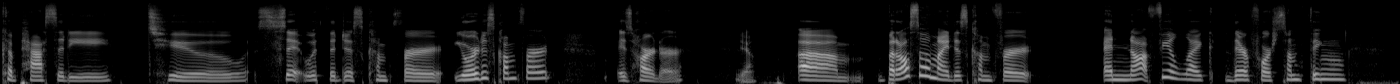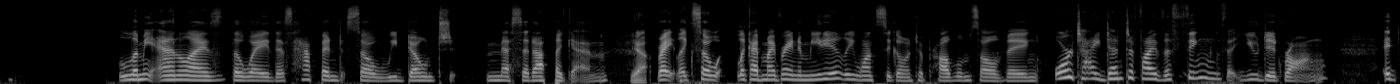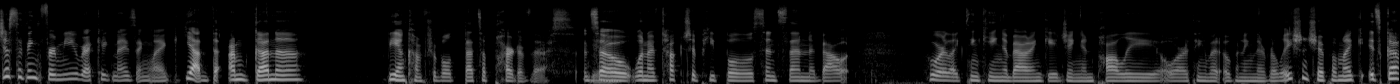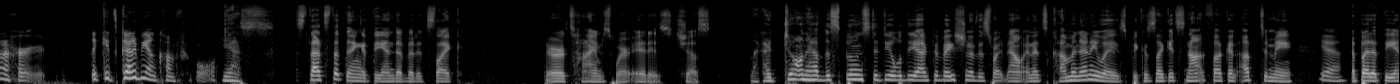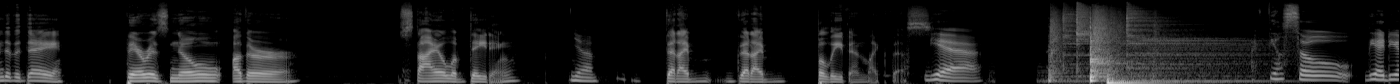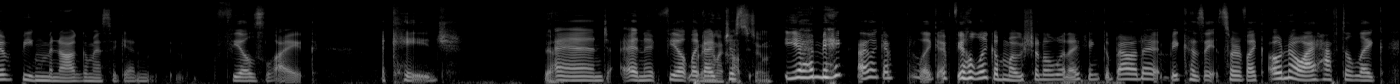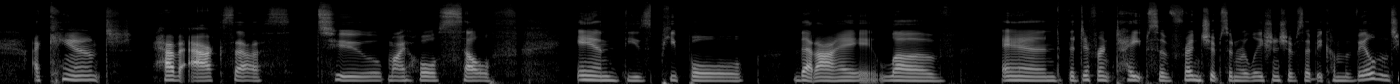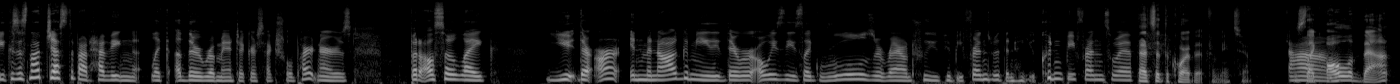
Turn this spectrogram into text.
capacity to sit with the discomfort, your discomfort, is harder. Yeah. Um, but also my discomfort and not feel like therefore something let me analyze the way this happened so we don't mess it up again. Yeah. Right? Like so like I, my brain immediately wants to go into problem solving or to identify the thing that you did wrong. It just I think for me recognizing like yeah, th- I'm gonna be uncomfortable. That's a part of this. And so when I've talked to people since then about who are like thinking about engaging in poly or thinking about opening their relationship, I'm like, it's gonna hurt. Like it's gonna be uncomfortable. Yes. That's the thing at the end of it. It's like there are times where it is just like I don't have the spoons to deal with the activation of this right now and it's coming anyways because like it's not fucking up to me. Yeah. Uh, but at the end of the day, there is no other style of dating Yeah. that I that I believe in like this. Yeah. I feel so the idea of being monogamous again feels like a cage. Yeah. And and it feel like I just costume. yeah, make I like I like I feel like emotional when I think about it because it's sort of like, oh no, I have to like I can't have access to my whole self and these people that I love and the different types of friendships and relationships that become available to you because it's not just about having like other romantic or sexual partners but also like you there aren't in monogamy there were always these like rules around who you could be friends with and who you couldn't be friends with That's at the core of it for me too. It's like Um, all of that.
